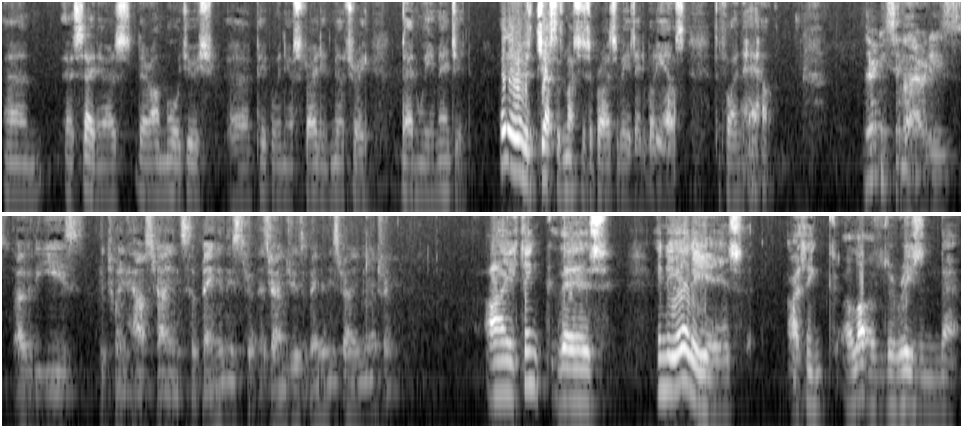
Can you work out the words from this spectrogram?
Um, as I say, there is there are more Jewish uh, people in the Australian military than we imagined. But it was just as much a surprise to me as anybody else to find out. Are there any similarities over the years between how Australians have been in the Austra- Australian Jews have been in the Australian military? I think there's in the early years. I think a lot of the reason that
